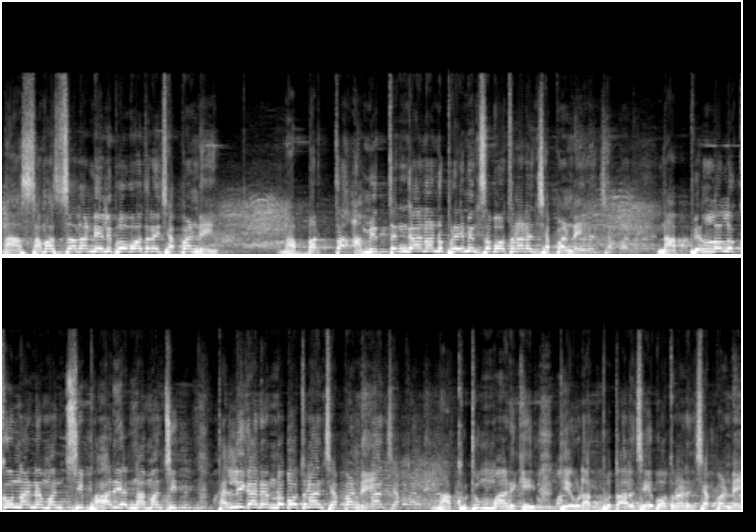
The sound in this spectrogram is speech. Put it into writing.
నా సమస్యలన్నీ వెళ్ళిపోబోతున్నాయి చెప్పండి. నా భర్త అమితంగా నన్ను ప్రేమించబోతున్నాడని చెప్పండి. నా పిల్లలకు నేను మంచి భార్య నా మంచి తల్లిగా నేను ఉండబోతున్నానని చెప్పండి. నా కుటుంబానికి దేవుడు అద్భుతాలు చేయబోతున్నాడని చెప్పండి.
